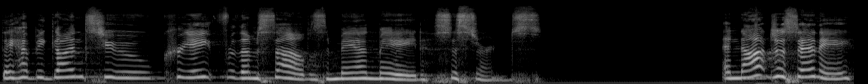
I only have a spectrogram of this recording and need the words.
They have begun to create for themselves man made cisterns. And not just any,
